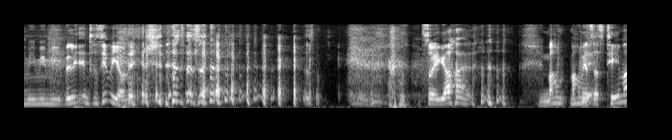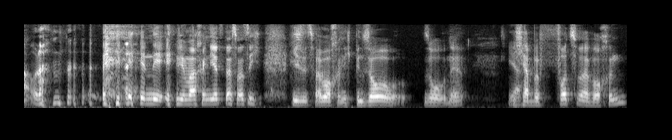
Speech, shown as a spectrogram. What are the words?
mi, mi, mi. Will, interessiert mich auch nicht. Das ist so egal. Machen, machen wir jetzt Nee. das Thema, oder? nee, wir machen jetzt das, was ich diese zwei Wochen. Ich bin so, so, ne? Ja. Ich habe vor zwei Wochen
